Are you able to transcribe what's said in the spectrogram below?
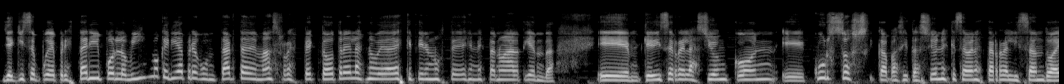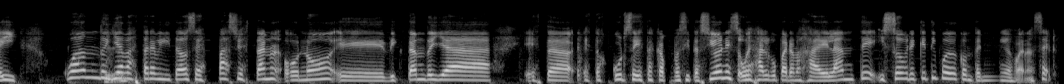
y aquí se puede prestar. Y por lo mismo quería preguntarte además respecto a otra de las novedades que tienen ustedes en esta nueva tienda, eh, que dice relación con eh, cursos y capacitaciones que se van a estar realizando ahí. ¿Cuándo ya va a estar habilitado ese espacio? ¿Están o no eh, dictando ya esta, estos cursos y estas capacitaciones o es algo para más adelante? ¿Y sobre qué tipo de contenidos van a ser?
